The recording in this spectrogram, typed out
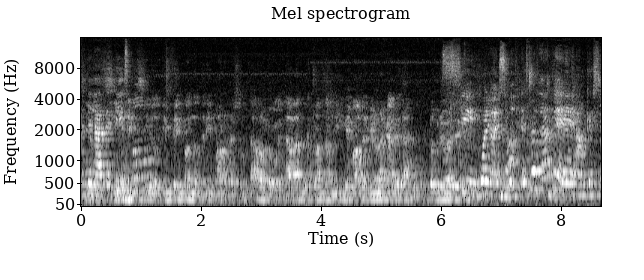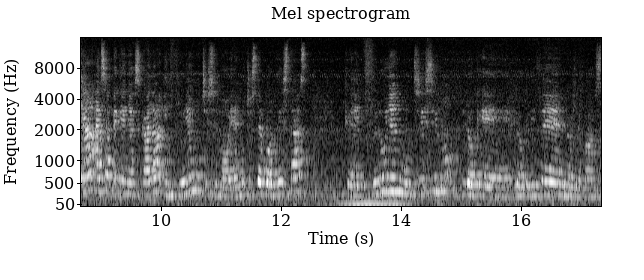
en el atletismo... Si os dicen cuando tenéis malos resultados, lo que comentaba antes Juan también, que cuando termina una carrera, lo primero es... Sí, bueno, eso es verdad que aunque sea a esa pequeña escala, influye muchísimo y hay muchos deportistas que influyen muchísimo lo que, lo que dicen los demás.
